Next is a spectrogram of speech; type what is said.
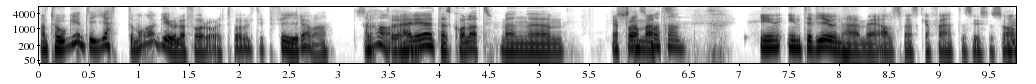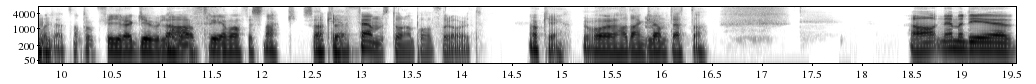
Han tog ju inte jättemånga gula förra året, det var väl typ fyra va? Så att, nej, det har jag inte ens kollat, men um, jag får att han... I intervjun här med Allsvenska Fantasy så sa han mm. att han tog fyra gula, ja, varav tre var för snack. Okej, okay, att, fem står han på förra året. Okej, okay, då var, hade han glömt detta. Ja, nej men det,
